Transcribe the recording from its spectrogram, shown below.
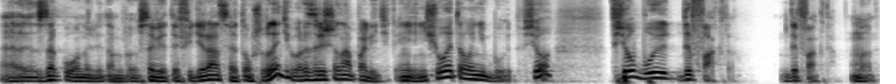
э, закон или там Совета Федерации о том, что, знаете, разрешена политика. Нет, ничего этого не будет. Все, все будет де-факто. Де-факто. Вот.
